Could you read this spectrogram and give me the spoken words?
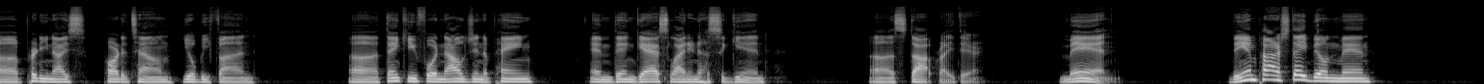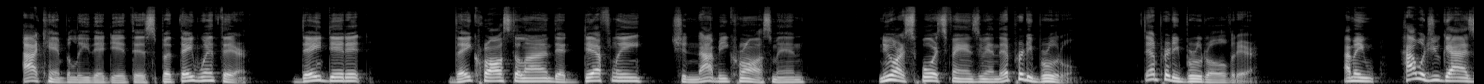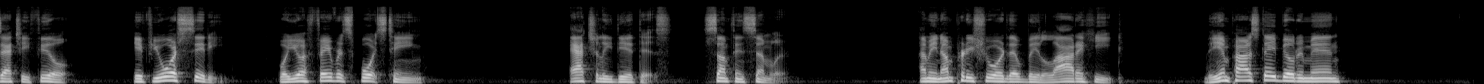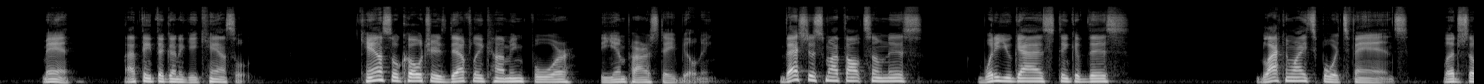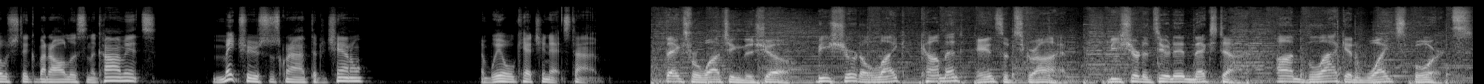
Uh, pretty nice part of town. You'll be fine. Uh, thank you for acknowledging the pain and then gaslighting us again. Uh, stop right there. Man, the Empire State Building, man, I can't believe they did this, but they went there. They did it. They crossed the line that definitely should not be crossed, man. New York sports fans, man, they're pretty brutal. They're pretty brutal over there. I mean, how would you guys actually feel if your city or your favorite sports team actually did this? Something similar. I mean, I'm pretty sure there would be a lot of heat. The Empire State Building, man, man, I think they're going to get canceled. Cancel culture is definitely coming for the Empire State Building. That's just my thoughts on this. What do you guys think of this? Black and white sports fans, let us know what you think about all this in the comments. Make sure you subscribe to the channel, and we'll catch you next time. Thanks for watching the show. Be sure to like, comment, and subscribe. Be sure to tune in next time on Black and White Sports.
